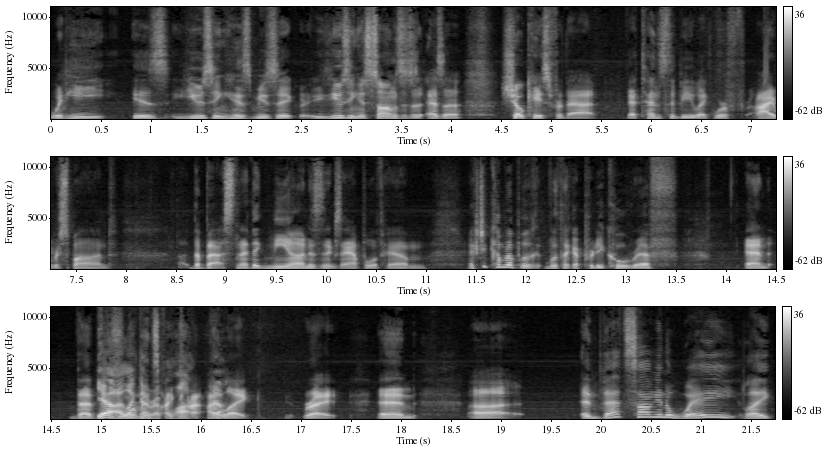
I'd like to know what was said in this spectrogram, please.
when he is using his music, using his songs as a, as a showcase for that, that tends to be like where I respond the best. And I think Neon is an example of him actually coming up with, with like a pretty cool riff. And that Yeah, I like that riff a lot, I, I yeah. like right, and uh, and that song in a way like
